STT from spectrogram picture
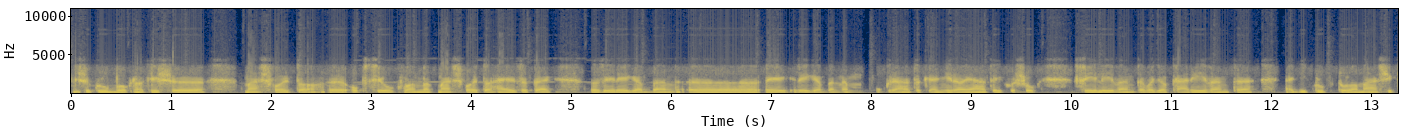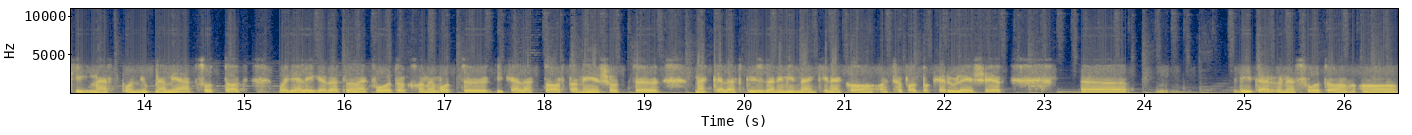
és a kluboknak is másfajta opciók vannak, másfajta helyzetek, azért régebben, régebben nem ugráltak ennyire a játékosok fél évente, vagy akár évente egyik klubtól a másikig, mert mondjuk nem játszottak, vagy elégedetlenek voltak, hanem ott ki kellett tartani, és ott meg kellett küzdeni mindenkinek a, a csapatba kerülésért. Dieter Hönes volt a, a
